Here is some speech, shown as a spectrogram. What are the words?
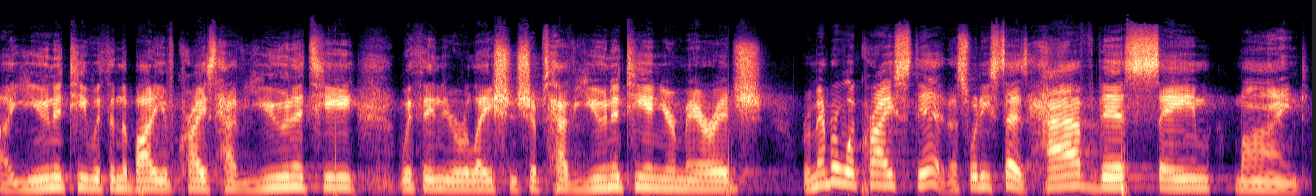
uh, unity within the body of Christ, have unity within your relationships, have unity in your marriage, remember what Christ did. That's what he says have this same mind.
